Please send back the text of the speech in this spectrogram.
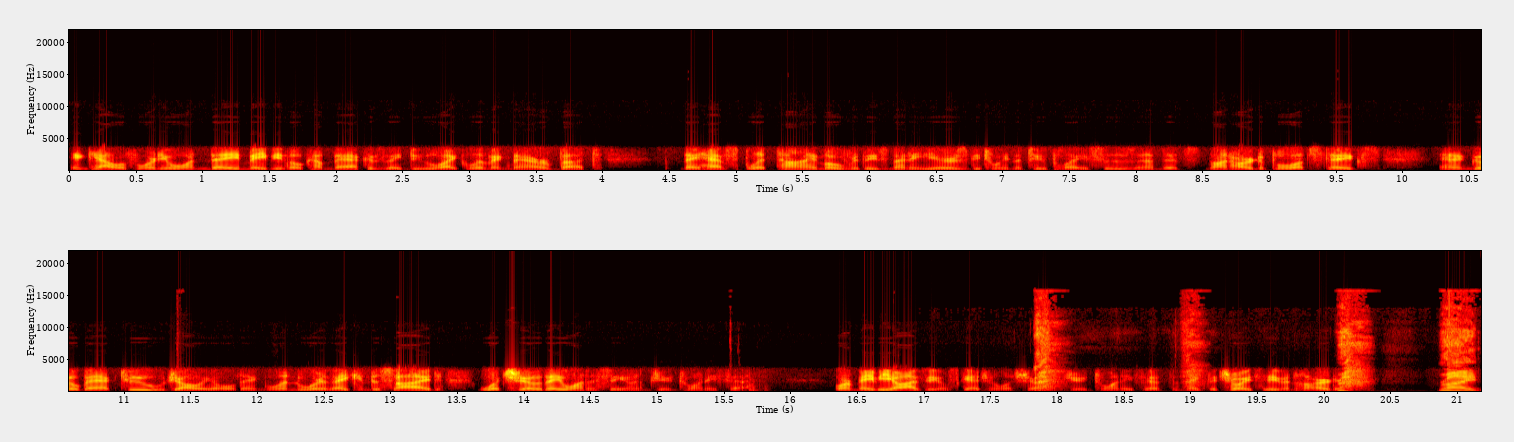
in California one day. Maybe they'll come back because they do like living there, but they have split time over these many years between the two places, and it's not hard to pull up stakes and go back to jolly old England where they can decide what show they want to see on June 25th. Or maybe Ozzy will schedule a show on June 25th and make the choice even harder. Right,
